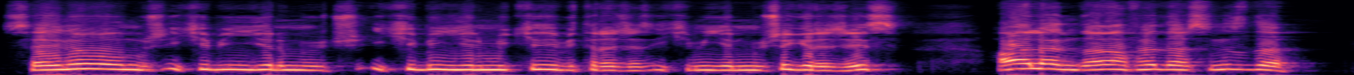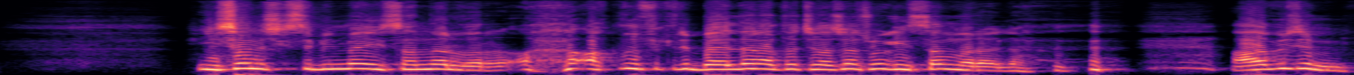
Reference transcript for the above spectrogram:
Sene olmuş 2023, 2022'yi bitireceğiz, 2023'e gireceğiz. Halen daha affedersiniz de insan ilişkisi bilmeyen insanlar var. Aklı fikri belden alta çalışan çok insan var hala. Abicim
